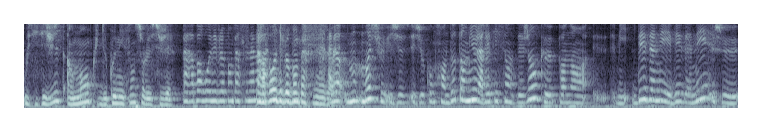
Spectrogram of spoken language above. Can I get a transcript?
ou si c'est juste un manque de connaissances sur le sujet. Par rapport au développement personnel Par rapport au développement personnel. ouais. Alors, moi, je, je, je comprends d'autant mieux la réticence des gens que pendant euh, mais, des années et des années, je,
